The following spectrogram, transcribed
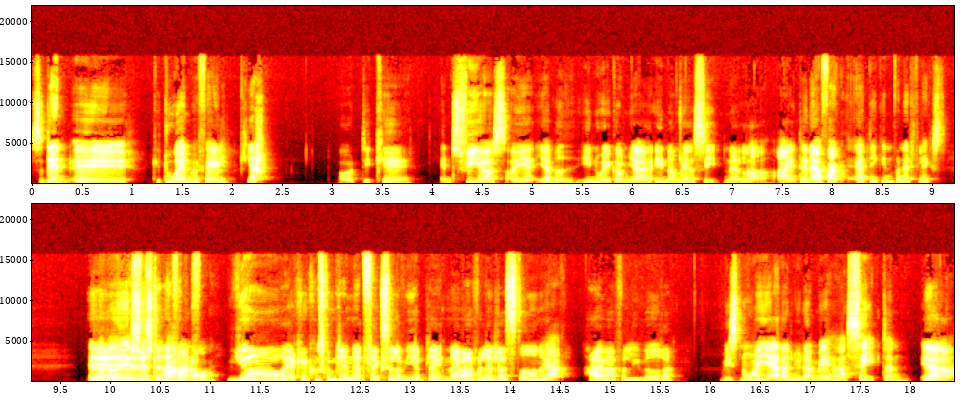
Så den øh, kan du anbefale? Ja. Og det kan Hans Fie også, og jeg, jeg ved endnu ikke, om jeg ender med at se den, eller ej. Den er faktisk... Er den ikke inde på Netflix? Eller hvad? Jeg synes, øh, den, den var der en. Jo, jeg kan ikke huske, om det er Netflix eller Viaplay. Den er i hvert fald et eller andet stederne. Ja. Har i hvert fald lige været der. Hvis nogen af jer, der lytter med, har set den, ja. eller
